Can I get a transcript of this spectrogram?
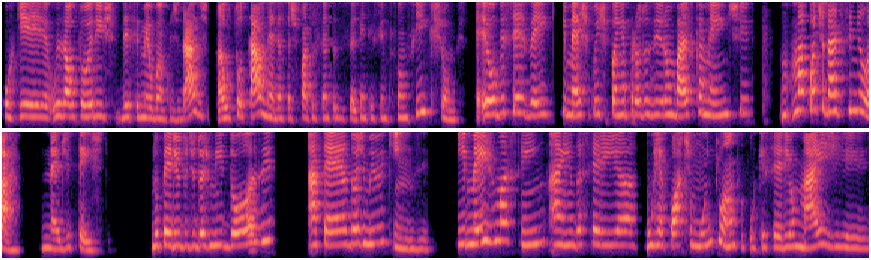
porque os autores desse meu banco de dados, o total né, dessas 475 fanfictions, eu observei que México e Espanha produziram basicamente uma quantidade similar né, de texto no período de 2012 até 2015. E mesmo assim, ainda seria um recorte muito amplo, porque seriam mais de,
